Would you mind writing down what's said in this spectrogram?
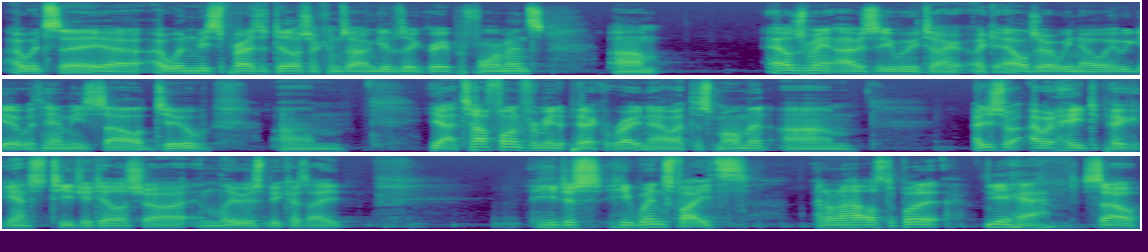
I would say uh, I wouldn't be surprised if Dillashaw comes out and gives a great performance. Um, obviously, we talk like Aljo. We know what we get with him. He's solid too. Um, yeah, tough one for me to pick right now at this moment. Um, I just I would hate to pick against TJ Dillashaw and lose because I he just he wins fights. I don't know how else to put it. Yeah, So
